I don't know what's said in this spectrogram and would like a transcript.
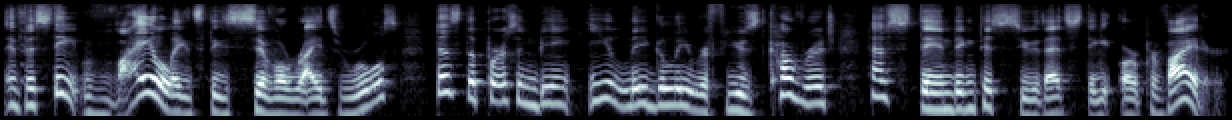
if a state violates these civil rights rules, does the person being illegally refused coverage have standing to sue that state or provider?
